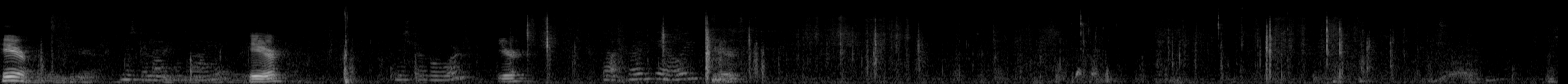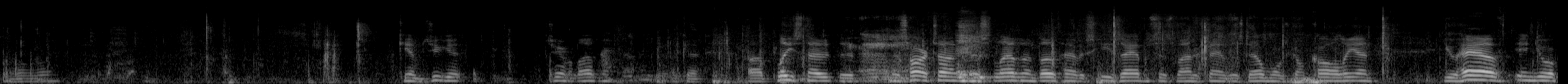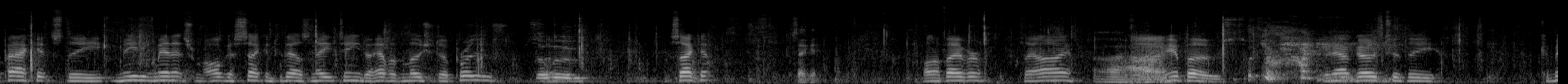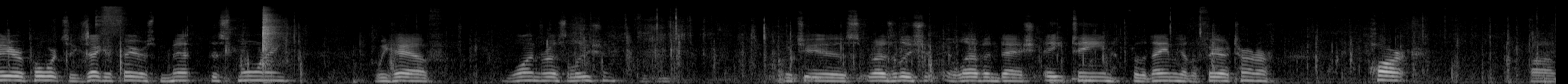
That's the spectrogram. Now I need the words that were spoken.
Here. Mr. McIntyre? Here. Mr. Lord? Here. Dr. Kelly? Here. Kim, did you get Chairman Leatherman? I certainly do. Okay. Uh, Please note that Ms. Hartung and Ms. Leatherman both have excused absences. My understanding is Mr. is going to call in. You have in your packets the meeting minutes from August 2nd, 2018. Do I have a motion to approve? So moved. Second? Second. All in favor? Say aye. Aye. Any opposed? We now go to the committee reports. Executive Affairs met this morning. We have one resolution, which is Resolution 11-18 for the naming of the Farrah Turner Park. Um,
